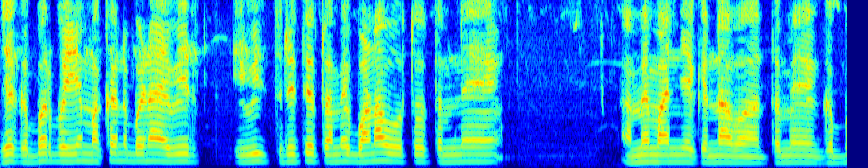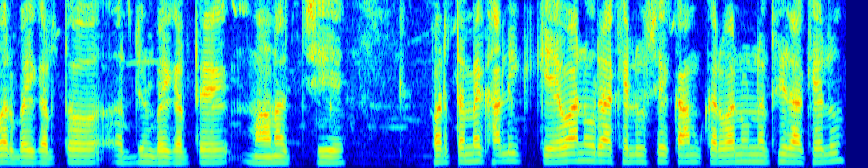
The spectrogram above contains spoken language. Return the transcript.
જે ગબ્બરભાઈએ મકાન બનાવ્યા એવી એવી જ રીતે તમે બનાવો તો તમને અમે માનીએ કે ના, તમે ગબ્બરભાઈ કરતો, અર્જુનભાઈ કરતે માણસ છીએ. પણ તમે ખાલી કહેવાનું રાખેલું છે, કામ કરવાનું નથી રાખેલું.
